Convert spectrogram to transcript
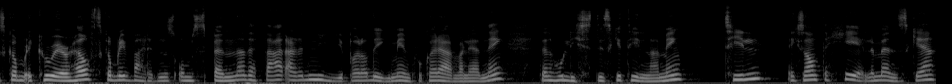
skal bli, career health skal bli verdensomspennende. Dette her er det nye paradigmet innenfor karriereveiledning. Den holistiske tilnærming til sant, det hele mennesket.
